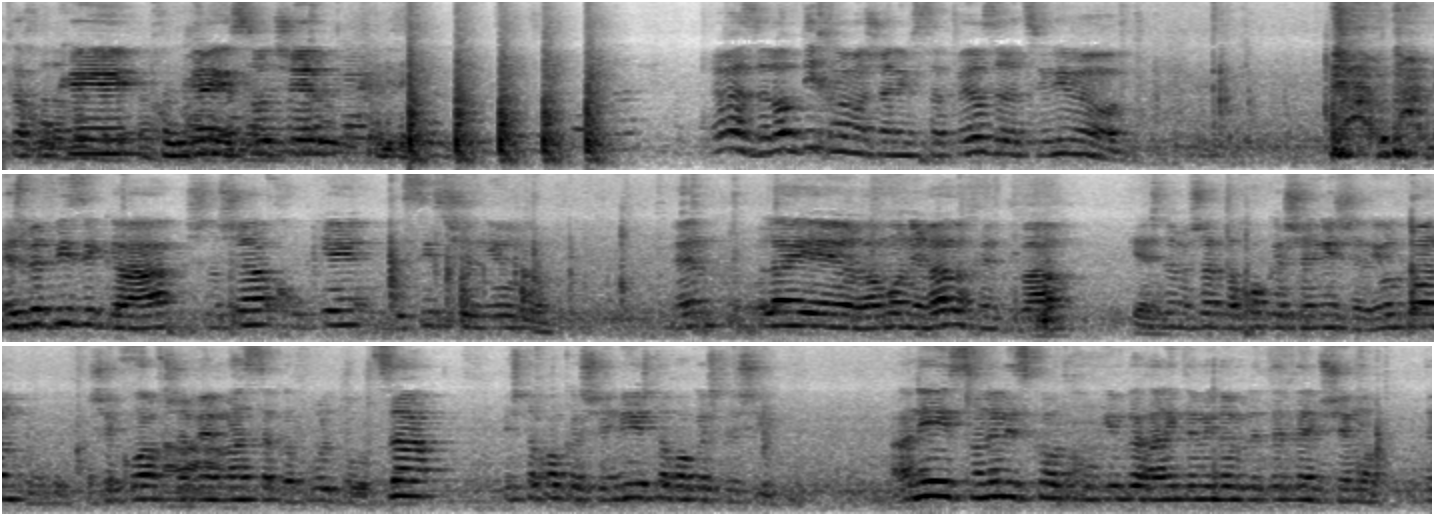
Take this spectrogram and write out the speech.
את החוקי, חוקי היסוד של... חבר'ה, זה לא בדיחה מה שאני מספר, זה רציני מאוד. יש בפיזיקה שלושה חוקי בסיס של ניוטון. כן? אולי אה, רמון הראה לכם כבר. כן. יש למשל את החוק השני של ניוטון, שכוח שווה מסה כפול תאוצה. יש את החוק השני, יש את החוק השלישי. אני שונא לזכור את החוקים ככה, אני תמיד אוהב לתת להם שמות. אתם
